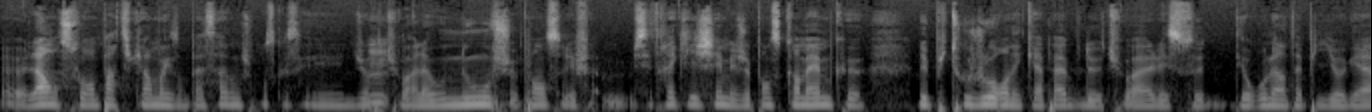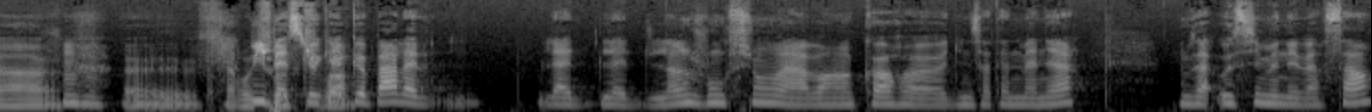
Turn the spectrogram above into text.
Euh, là, en soi, particulièrement, ils ont pas ça, donc je pense que c'est dur, Mm. tu vois. Là où nous, je pense, les femmes, c'est très cliché, mais je pense quand même que depuis toujours, on est capable de, tu vois, aller se dérouler un tapis de yoga, euh, euh, faire autre Oui, chose. parce que vois. quelque part, l'injonction à avoir un corps euh, d'une certaine manière nous a aussi mené vers ça.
